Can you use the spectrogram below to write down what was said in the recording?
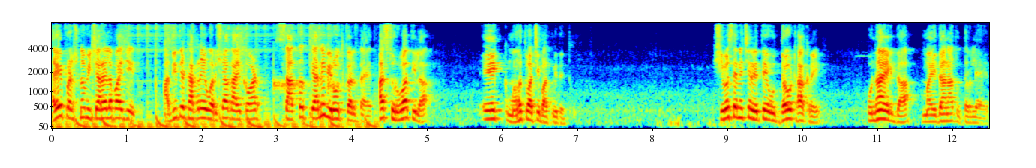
हे प्रश्न विचारायला पाहिजेत. आदित्य ठाकरे वर्षा गायकवाड सातत्याने विरोध करतायत. आज सुरुवातीला एक महत्वाची बातमी देतो. शिवसेनेचे नेते उद्धव ठाकरे पुन्हा एकदा मैदानात उतरले आहेत.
